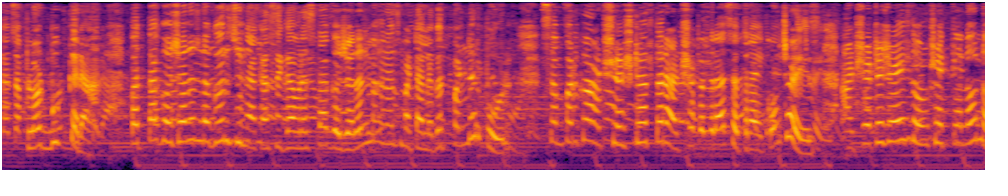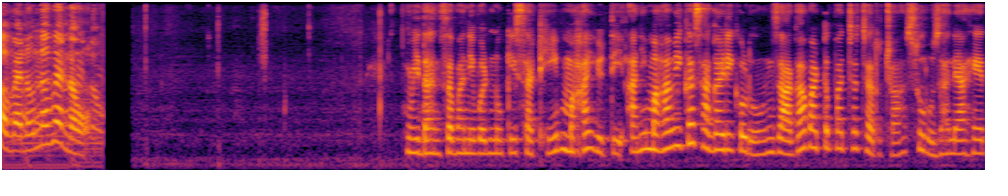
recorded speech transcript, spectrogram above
हक्काचा प्लॉट बुक करा. पत्ता गजानन नगर जुना कासेगाव रस्ता गजानन महाराज मठालगत पंढरपूर. संपर्क आठशे अठ्याहत्तर आठशे पंधरा सतरा एकोणचाळीस. आठशे अठ्ठेचाळीस दोनशे एक्क्याण्णव नव्याण्णव नव्याण्णव. विधानसभा निवडणुकीसाठी महायुती आणि महाविकास आघाडीकडून जागा वाटपाच्या चर्चा सुरू झाल्या आहेत.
